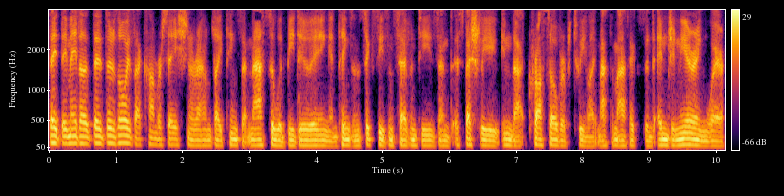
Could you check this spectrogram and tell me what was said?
they, they made a, there, there's always that conversation around like things that NASA would be doing and things in the 60s and 70s. And especially in that crossover between like mathematics and engineering, where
